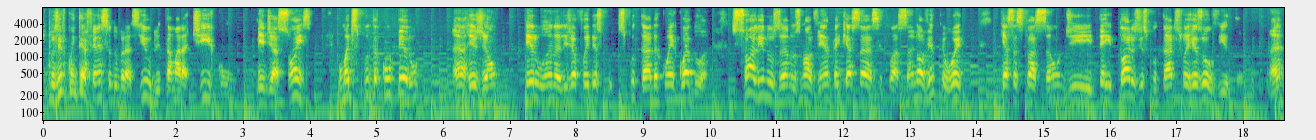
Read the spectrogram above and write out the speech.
inclusive com interferência do Brasil, do Itamaraty, com mediações, uma disputa com o Peru, né? a região peruana ali já foi disputada com o Equador. Só ali nos anos 90 é que essa situação, em 98, que essa situação de territórios disputados foi resolvida. Né?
